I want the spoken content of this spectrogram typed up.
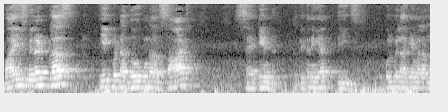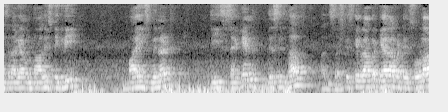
बाईस मिनट प्लस एक बटा दो गुना साठ. सेकेंड तो कितने गया तीस। तो कुल मिला के हमारा आंसर आ गया उनतालीस डिग्री, बाईस मिनट, तीस second. This is the answer किसके बराबर? ग्यारह बटे सोलह।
